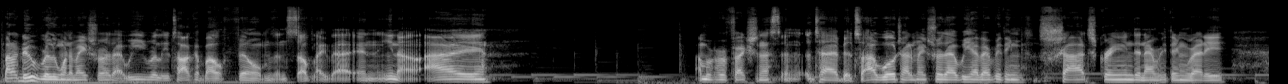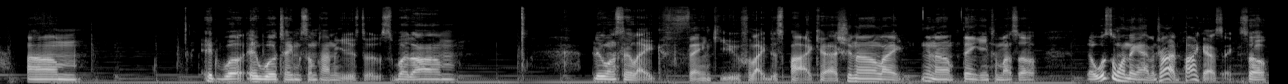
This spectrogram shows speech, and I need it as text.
but I do really want to make sure that we really talk about films and stuff like that. And you know, I I'm a perfectionist a, a tad bit, so I will try to make sure that we have everything shot, screened, and everything ready. Um, it will it will take me some time to get used to this, but um, I do want to say like thank you for like this podcast. You know, like you know, thinking to myself, you know, what's the one thing I haven't tried? Podcasting. So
